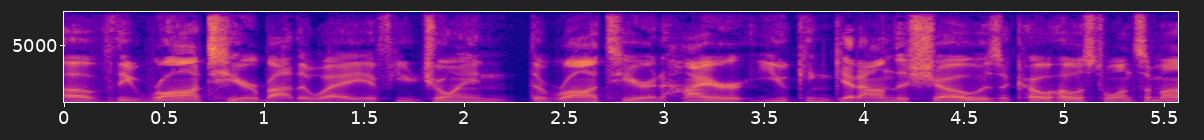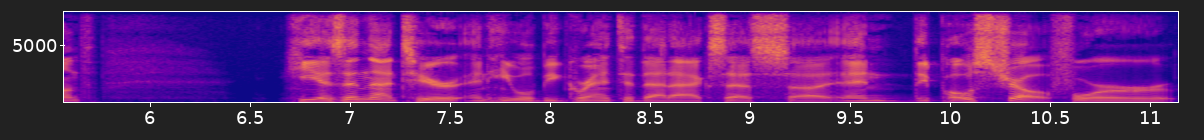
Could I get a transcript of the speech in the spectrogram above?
of the Raw tier, by the way, if you join the Raw tier and higher, you can get on the show as a co host once a month. He is in that tier and he will be granted that access uh, and the post show for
